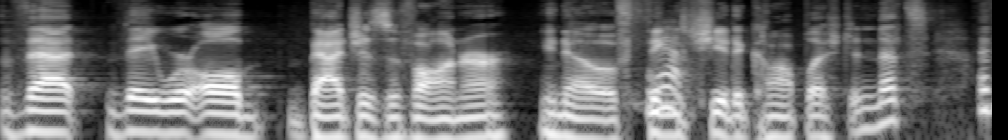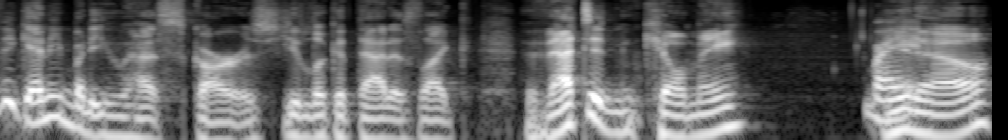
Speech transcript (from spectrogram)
that they were all badges of honor, you know, of things Yeah. she had accomplished, and that's I think anybody who has scars, you look at that as like that didn't kill me, Right. you know,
